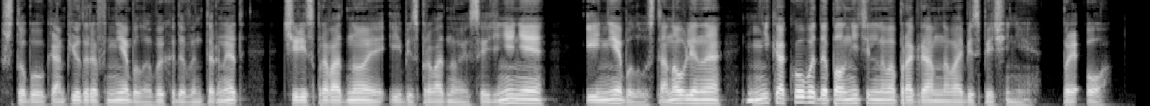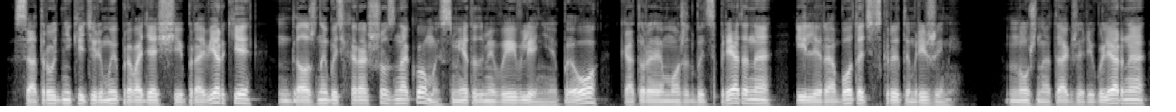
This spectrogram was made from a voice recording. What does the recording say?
чтобы у компьютеров не было выхода в интернет через проводное и беспроводное соединение и не было установлено никакого дополнительного программного обеспечения, ПО. Сотрудники тюрьмы, проводящие проверки, должны быть хорошо знакомы с методами выявления ПО, которое может быть спрятано или работать в скрытом режиме. Нужно также регулярно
